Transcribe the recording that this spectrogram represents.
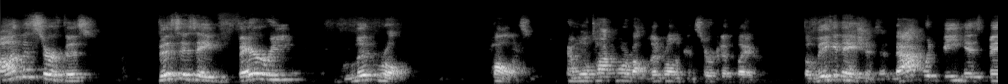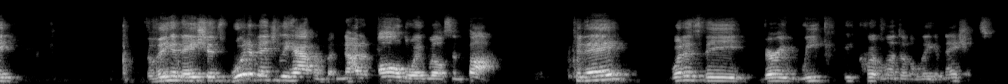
On the surface, this is a very liberal policy. And we'll talk more about liberal and conservative later. The League of Nations, and that would be his biggie. The League of Nations would eventually happen, but not at all the way Wilson thought. Today, what is the very weak equivalent of the League of Nations?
